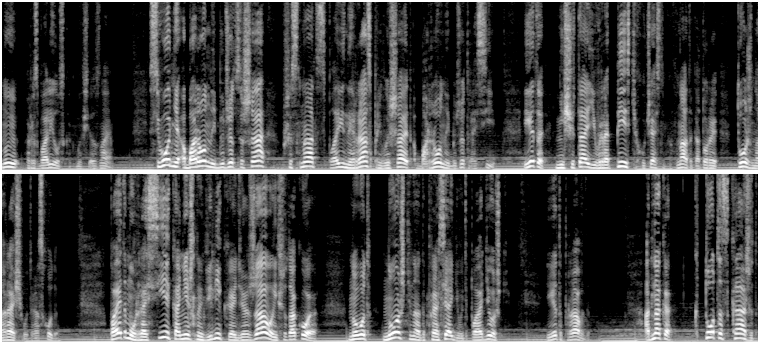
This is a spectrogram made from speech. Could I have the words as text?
ну и развалилась, как мы все знаем. Сегодня оборонный бюджет США в 16,5 раз превышает оборонный бюджет России. И это не считая европейских участников НАТО, которые тоже наращивают расходы. Поэтому Россия, конечно, великая держава и все такое. Но вот ножки надо протягивать по одежке. И это правда. Однако кто-то скажет,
